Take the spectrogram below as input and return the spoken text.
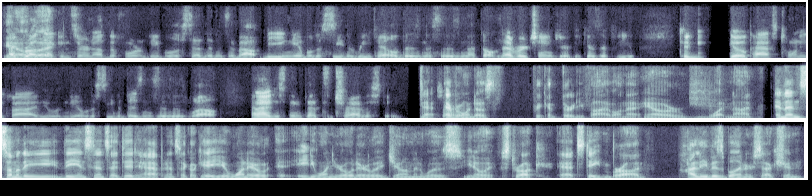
You I know, brought but that concern up before, and people have said that it's about being able to see the retail businesses, and that they'll never change it because if you could go past 25, you wouldn't be able to see the businesses as well. And I just think that's a travesty. Yeah, Sorry. everyone does freaking 35 on that, you know, or whatnot. And then some of the the incidents that did happen, it's like, okay, one 81 year old elderly gentleman was, you know, struck at State and Broad, highly visible intersection.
